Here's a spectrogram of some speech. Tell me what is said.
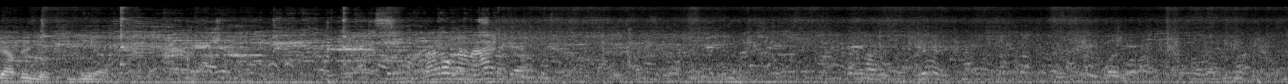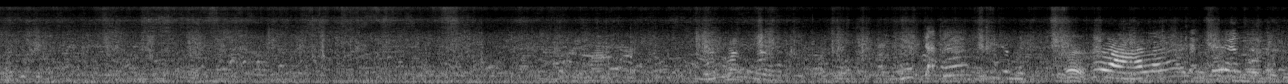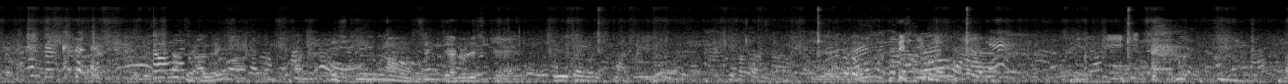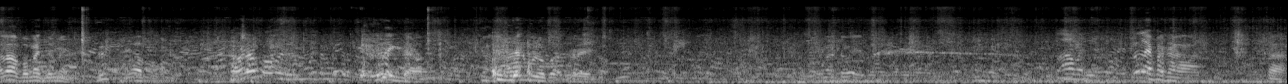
Hati-hati loh. đâu ngang này là là Rescue no. Dia no rescue. Halo, pemain jamin. Halo, pemain Kering dah. Keren mulu kok kering. Itu lepas dah. Nah.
